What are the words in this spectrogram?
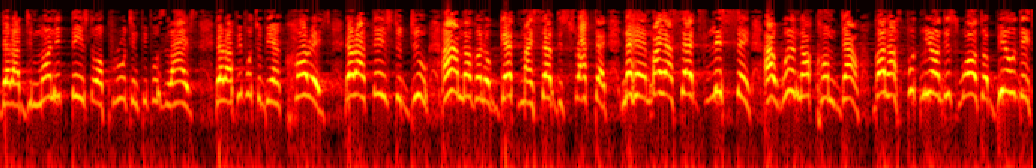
There are demonic things to uproot in people's lives. There are people to be encouraged. There are things to do. I am not going to get myself distracted. Nehemiah said, listen, I will not come down. God has put me on this wall to build it.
